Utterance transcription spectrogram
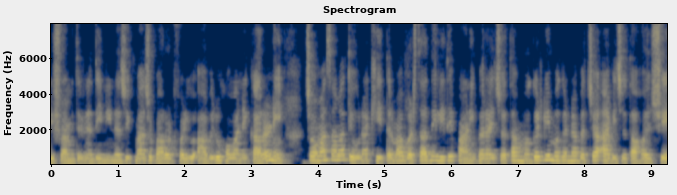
વિશ્વામિત્રી નદીની નજીકમાં જ બારોટ ફળિયું આવેલું હોવાને કારણે ચોમાસામાં તેઓના ખેતરમાં વરસાદને લીધે પાણી ભરાઈ જતા મગર કે મગરના બચ્ચા આવી જતા હોય છે.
